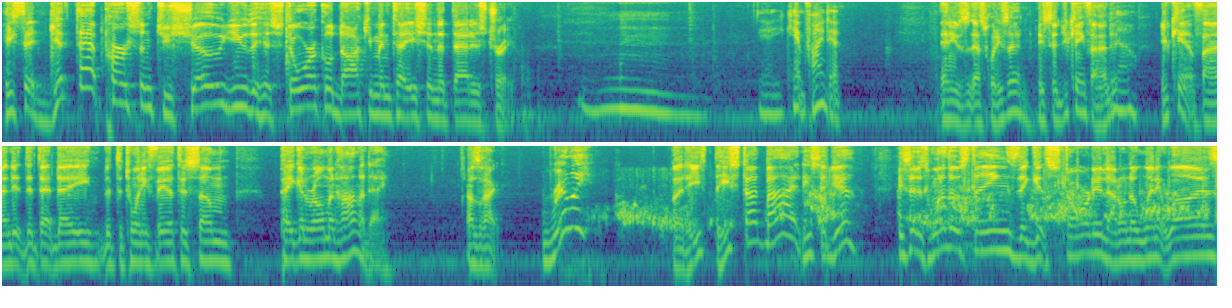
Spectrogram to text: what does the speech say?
He said, "Get that person to show you the historical documentation that that is true." You can't find it. And he's that's what he said. He said, "You can't find it. No. You can't find it that that day that the 25th is some pagan Roman holiday." I was like, "Really?" But he he stuck by it. He said, "Yeah." He said it's one of those things that gets started. I don't know when it was,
